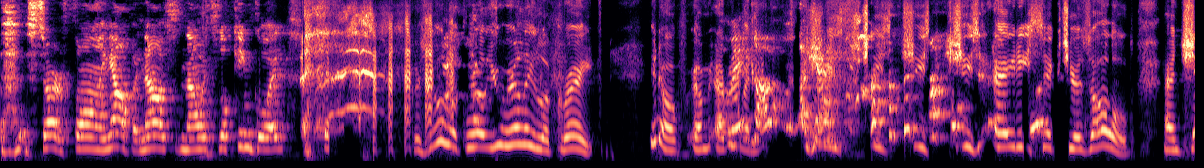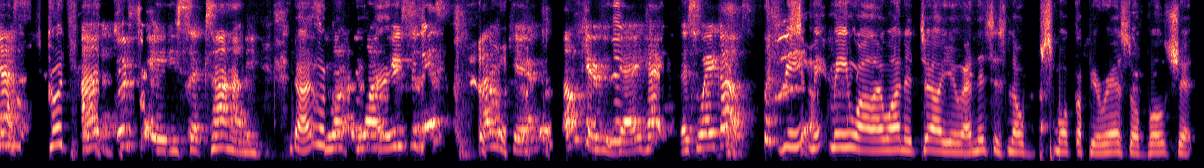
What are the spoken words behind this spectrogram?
started falling out, but now it's now it's looking good. because you look real. You really look great. You know, I mean, um, everybody. Makeup again. She's, she's she's 86 years old, and she's Yes. good. For, I'm good for 86, huh, honey? I look You want, you want a piece of this? I don't care. I don't care if you're gay. Hey, that's the way it goes. Me- me- meanwhile, I want to tell you, and this is no smoke up your ass or bullshit,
